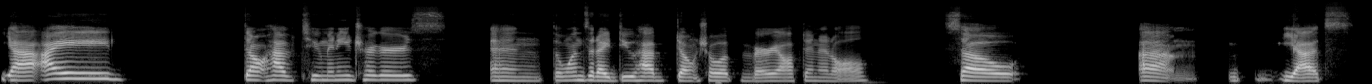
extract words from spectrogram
Yeah, I don't have too many triggers, and the ones that I do have don't show up very often at all. So, um, yeah, it's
